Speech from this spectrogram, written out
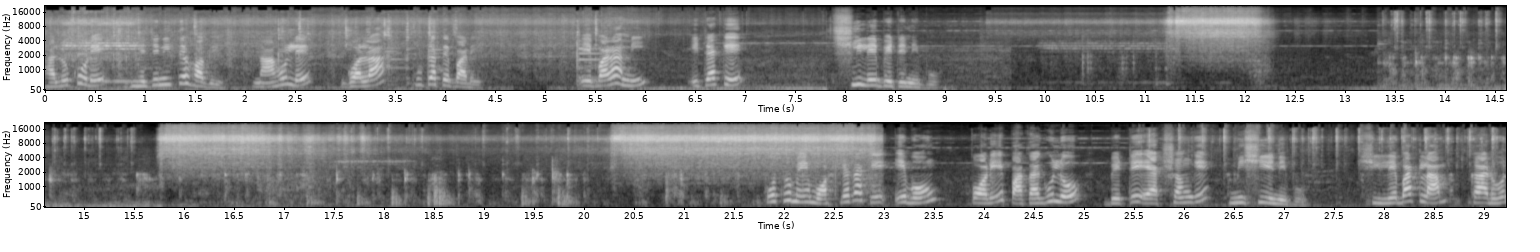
ভালো করে ভেজে নিতে হবে, না হলে গলা ফুটাতে পারে। এবার আমি এটাকে শিলে বেটে নেব। প্রথমে মশলাটাকে এবং পরে পাতাগুলো বেটে একসঙ্গে মিশিয়ে নেব। শিলে বাটলাম, কারণ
